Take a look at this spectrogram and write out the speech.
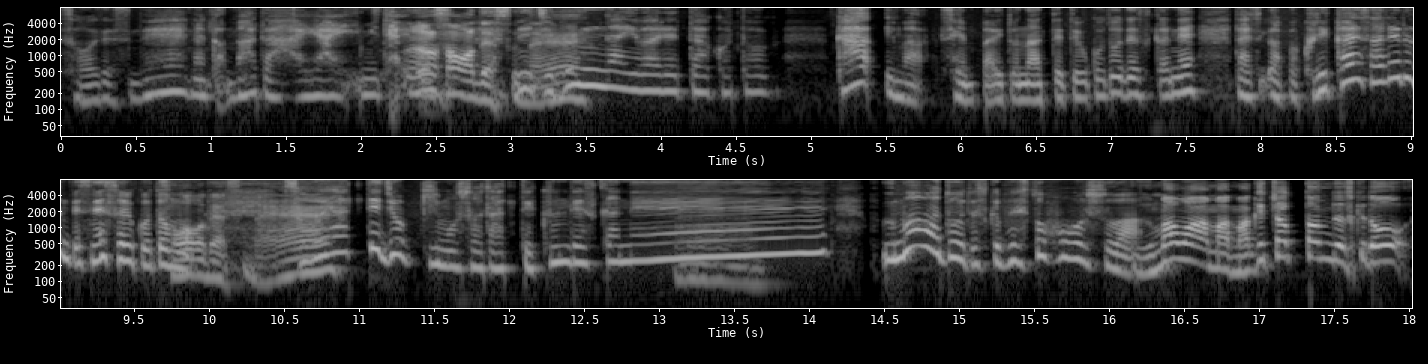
そうですね。なんかまだ早いみたいな、うん、そうですね、ね、自分が言われたことが今先輩となってということですかね。やっぱ繰り返されるんですねそういうことも。そうですね。そうやってジョッキーも育っていくんですかね馬はどうですか？ベストホースは。馬はまあ負けちゃったんですけど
